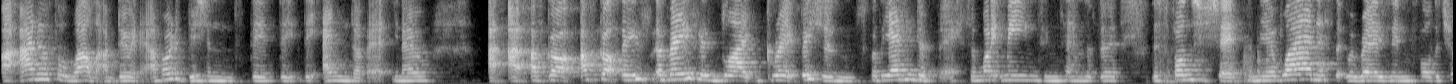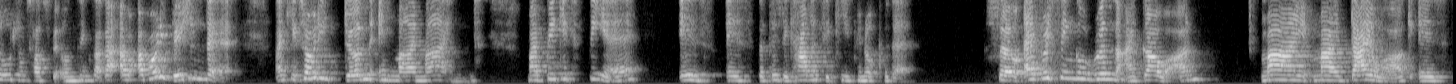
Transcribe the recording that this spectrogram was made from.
I, I know full well that I'm doing it. I've already visioned the the, the end of it, you know. I, have got I've got these amazing like great visions for the end of this and what it means in terms of the the sponsorship and the awareness that we're raising for the children's hospital and things like that. I, I've already visioned it like it's already done in my mind. My biggest fear is is the physicality keeping up with it. So every single run that I go on, my my dialogue is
